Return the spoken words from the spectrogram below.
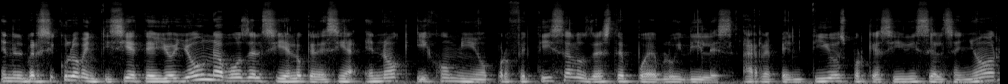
en el versículo 27, y oyó una voz del cielo que decía, Enoch, hijo mío, profetiza los de este pueblo y diles, arrepentíos porque así dice el Señor,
